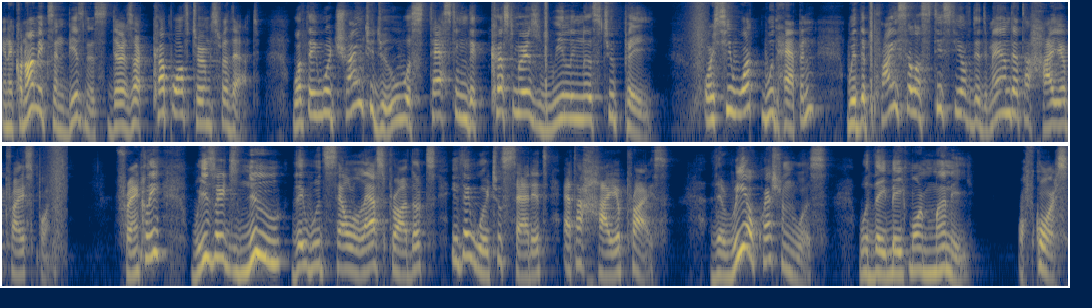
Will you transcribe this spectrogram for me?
In economics and business, there's a couple of terms for that. What they were trying to do was testing the customer's willingness to pay, or see what would happen with the price elasticity of the demand at a higher price point. Frankly, Wizards knew they would sell less products if they were to set it at a higher price. The real question was, would they make more money? Of course,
